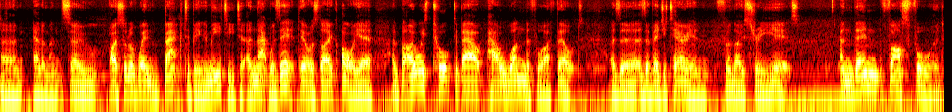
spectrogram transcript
um, element. So I sort of went back to being a meat eater and that was it. It was like oh yeah. And but I always talked about how wonderful I felt as a as a vegetarian for those three years. And then fast forward.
